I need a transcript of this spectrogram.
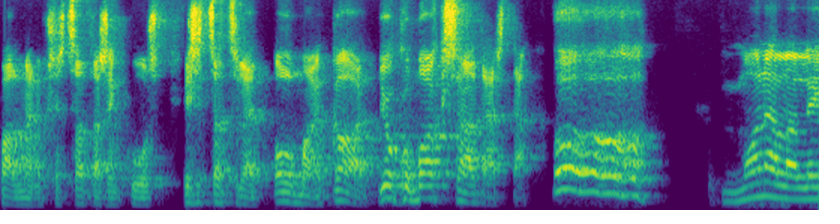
valmennuksesta sen kuusi, ja sitten sä oot silleen, että oh my god, joku maksaa tästä, oh! Monella oli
